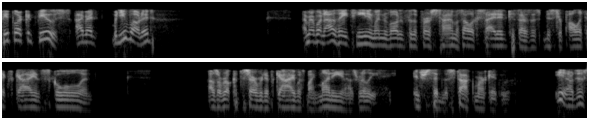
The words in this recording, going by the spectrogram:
People are confused. I read when you voted, I remember when I was 18 and went and voted for the first time, I was all excited because I was this Mr. Politics guy in school and I was a real conservative guy with my money and I was really interested in the stock market and, you know, just,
